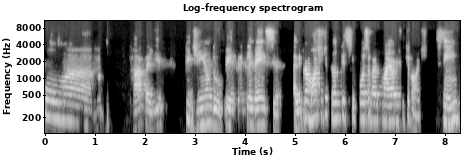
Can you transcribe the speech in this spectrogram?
uma rapa ali pedindo clemência ali para a morte, indicando que esse fosse maior do que nós. Sim,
